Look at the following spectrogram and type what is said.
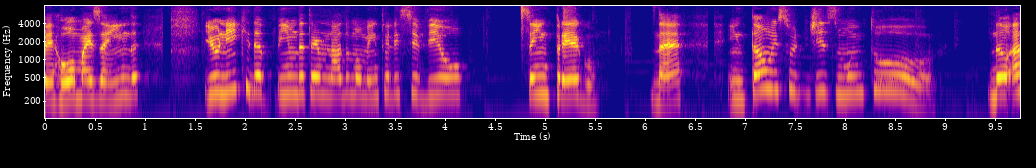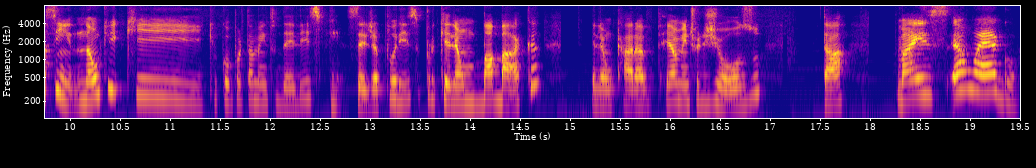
ferrou mais ainda. E o Nick, em um determinado momento, ele se viu sem emprego, né? Então isso diz muito. Não, assim, não que, que, que o comportamento dele seja por isso, porque ele é um babaca, ele é um cara realmente odioso, tá? Mas é o ego,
